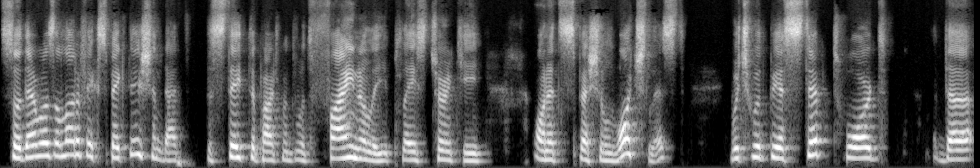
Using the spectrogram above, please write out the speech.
So there was a lot of expectation that the State Department would finally place Turkey on its special watch list, which would be a step toward the,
